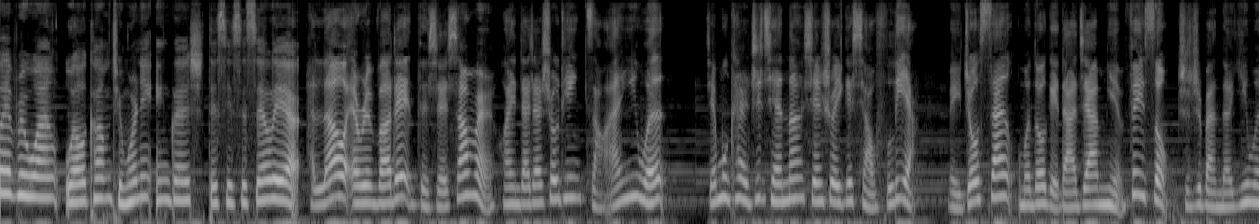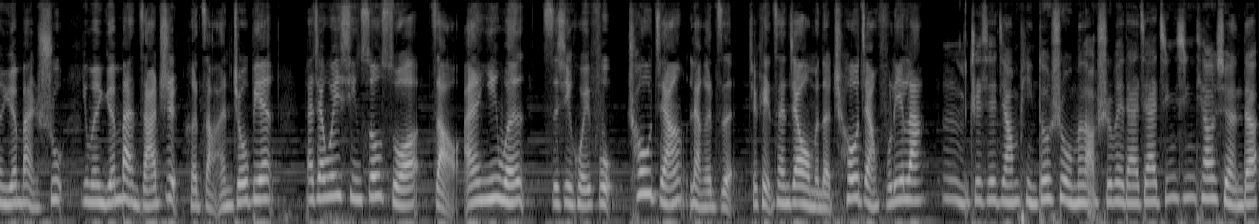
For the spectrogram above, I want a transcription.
everyone, welcome to Morning English. This is Cecilia. Hello everybody, this is Summer. 欢迎大家收听早安英文。节目开始之前呢，先说一个小福利啊。每周三，我们都给大家免费送纸质版的英文原版书、英文原版杂志和早安周边。大家微信搜索“早安英文”，私信回复“抽奖”两个字，就可以参加我们的抽奖福利啦。嗯，这些奖品都是我们老师为大家精心挑选的，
